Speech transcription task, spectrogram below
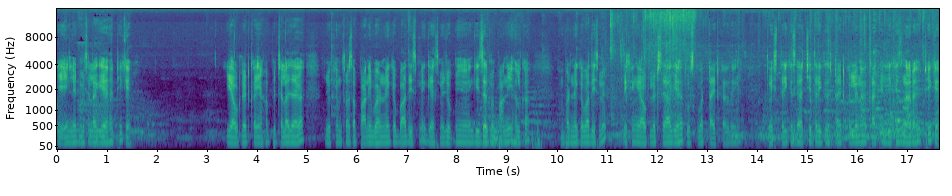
ये इनलेट में चला गया है, ठीक है? ये आउटलेट का यहाँ पे चला जाएगा, जो कि हम थोड़ा सा पानी भरने के बाद इसमें, गैस में जो गीज़र में पानी हल्का भरने के बाद इसमें देखेंगे आउटलेट से आ गया है तो उसके बाद टाइट कर देंगे। तो इस तरीके से, अच्छी तरीके से टाइट कर लेना है, ताकि लीकेज ना रहे, ठीक है?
